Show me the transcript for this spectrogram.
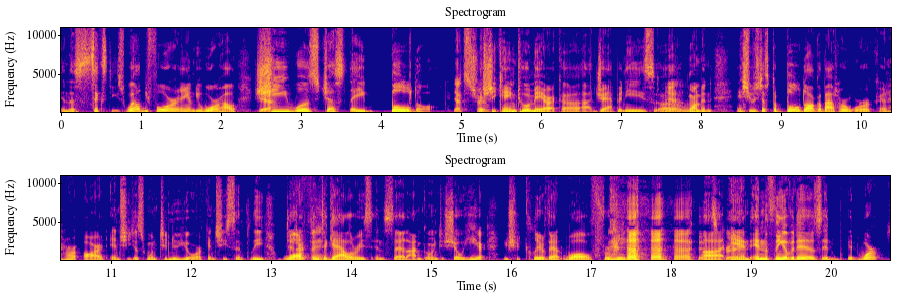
in the 60s, well before Andy Warhol, Yeah. she was just a bulldog. That's true. As she came to America, a Japanese uh, Yeah. woman, and she was just a bulldog about her work and her art. And she just went to New York and she simply Did walked into galleries and said, "I'm going to show here. You should clear that wall for me." That's uh, great. and and the thing of it is, it it worked.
